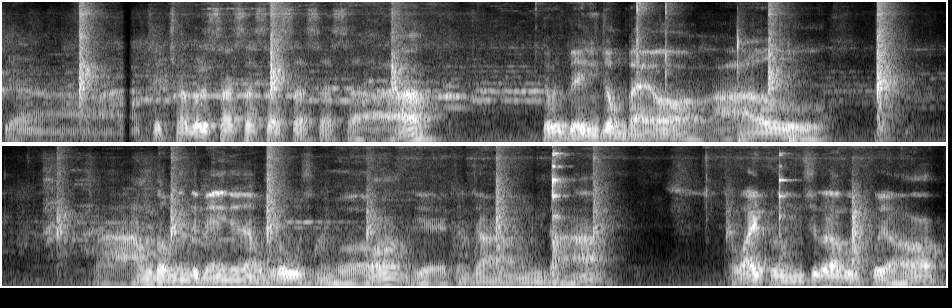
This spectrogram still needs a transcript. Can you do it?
자, 케찹을 쌀쌀쌀쌀쌀쌀. 여기 매니저인가요? 아우. 자, 아무도 없는데 매니저냐고 물어보시는 거, 예, 괜찮습니다. 와이프는 음식을 하고 있고요.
